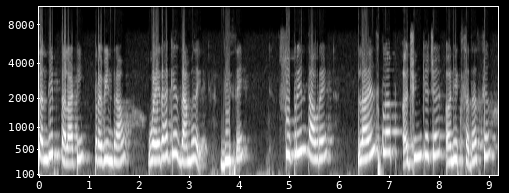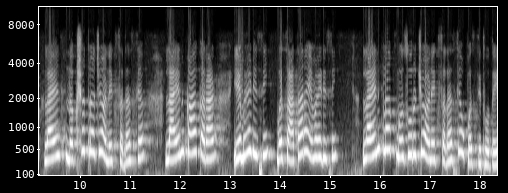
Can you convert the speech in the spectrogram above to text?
संदीप तलाटी प्रवीण राव वैराग्य जांभळे भिसे सुप्रीम तावरे लायन्स क्लब अजिंक्यचे अनेक सदस्य लायन्स नक्षत्राचे अनेक सदस्य लायन काळ Karad M I D C व Satara M I D C Lion Club मसूरचे अनेक सदस्य उपस्थित होते.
